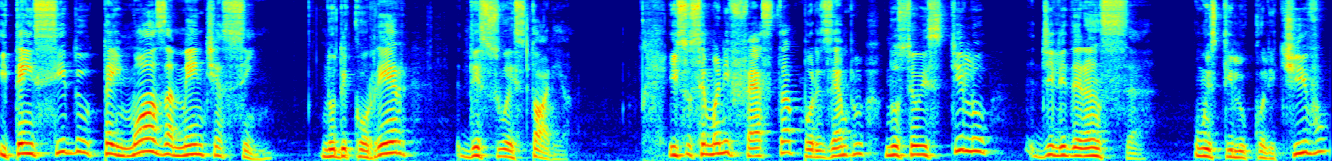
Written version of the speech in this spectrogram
E tem sido teimosamente assim no decorrer de sua história. Isso se manifesta, por exemplo, no seu estilo de liderança, um estilo coletivo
